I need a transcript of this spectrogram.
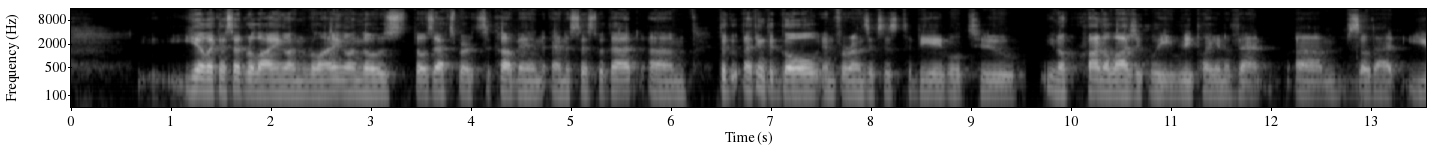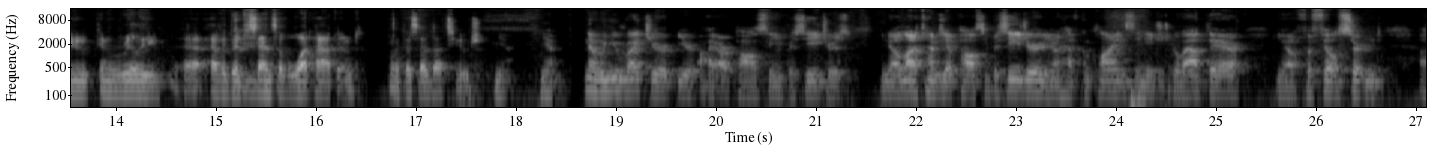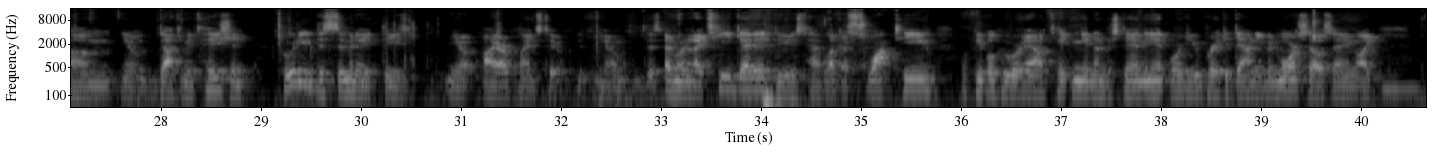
yeah like i said relying on relying on those those experts to come in and assist with that. Um, the, i think the goal in forensics is to be able to you know chronologically replay an event um, so that you can really ha- have a good sense of what happened. Like i said that's huge. Yeah yeah. Now when you write your your ir policy and procedures you know, a lot of times you have policy and procedure, you know, have compliance, they need you to go out there, you know, fulfill certain, um, you know, documentation. Who do you disseminate these, you know, IR plans to? You know, does everyone in IT get it? Do you just have like a SWAT team of people who are now taking and understanding it? Or do you break it down even more so saying like,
